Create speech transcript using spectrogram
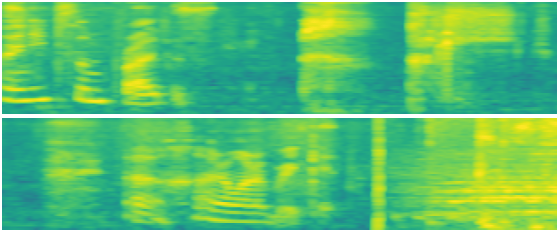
I need some privacy. oh, I don't want to break it.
